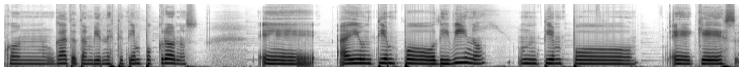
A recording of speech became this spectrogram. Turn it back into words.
con Gato también, de este tiempo Cronos, eh, hay un tiempo divino, un tiempo eh, que es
